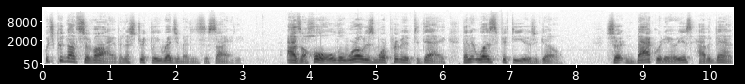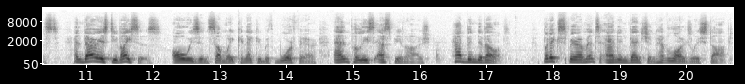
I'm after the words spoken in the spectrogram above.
which could not survive in a strictly regimented society. As a whole, the world is more primitive today than it was 50 years ago. Certain backward areas have advanced, and various devices, always in some way connected with warfare and police espionage, have been developed but experiment and invention have largely stopped,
